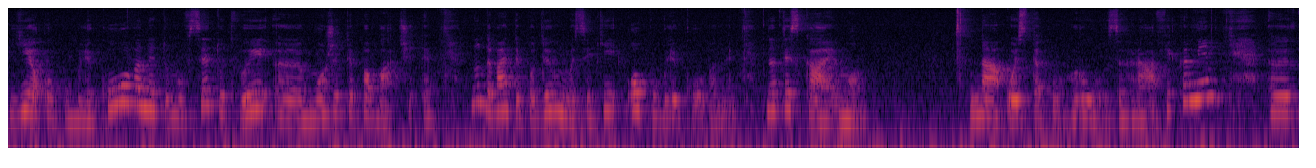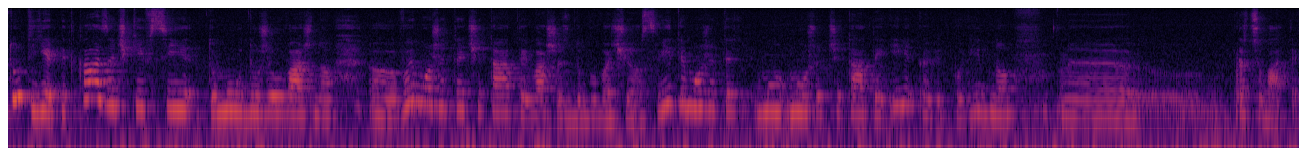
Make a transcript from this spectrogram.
є опубліковані, тому все тут ви е, можете побачити. Ну, давайте подивимося, які опубліковані. Натискаємо на ось таку гру з графіками. Е, Тут є підказочки всі, тому дуже уважно е, ви можете читати, ваші здобувачі освіти можете, можуть читати і е, відповідно працювати.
